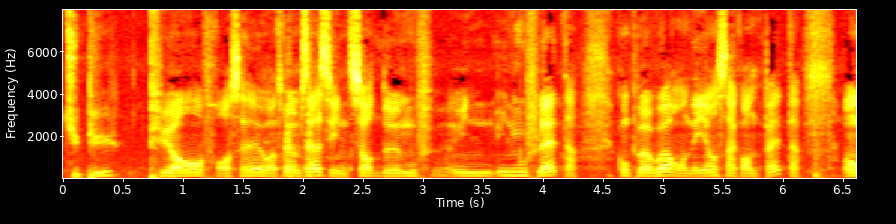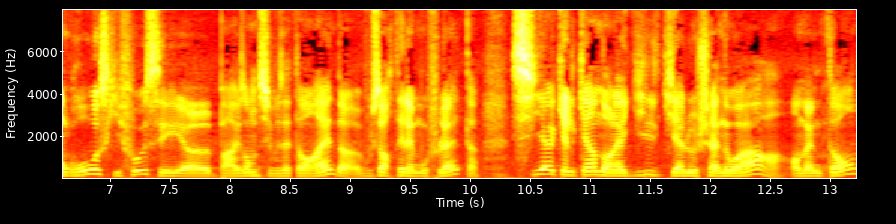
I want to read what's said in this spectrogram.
tu pues puant en français ou un truc comme ça. C'est une sorte de mouf- une, une mouflette qu'on peut avoir en ayant 50 pets. En gros, ce qu'il faut, c'est euh, par exemple si vous êtes en raid, vous sortez la mouflette. S'il y a quelqu'un dans la guilde qui a le chat noir en même temps,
